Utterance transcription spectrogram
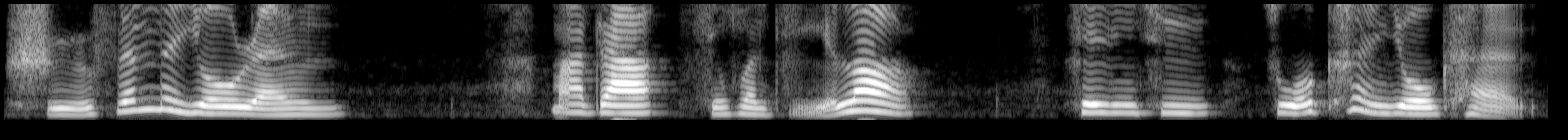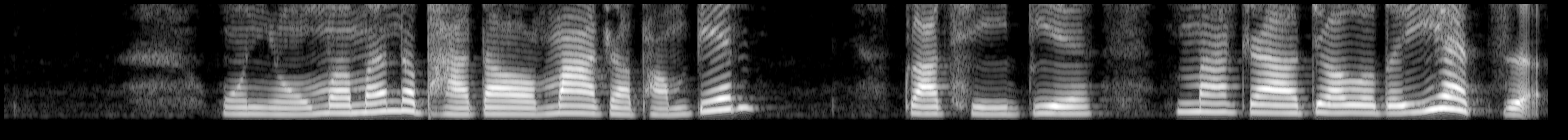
十分的诱人。蚂蚱兴奋极了，飞进去左啃右啃。蜗牛慢慢的爬到蚂蚱旁边，抓起一片蚂蚱掉落的叶子，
